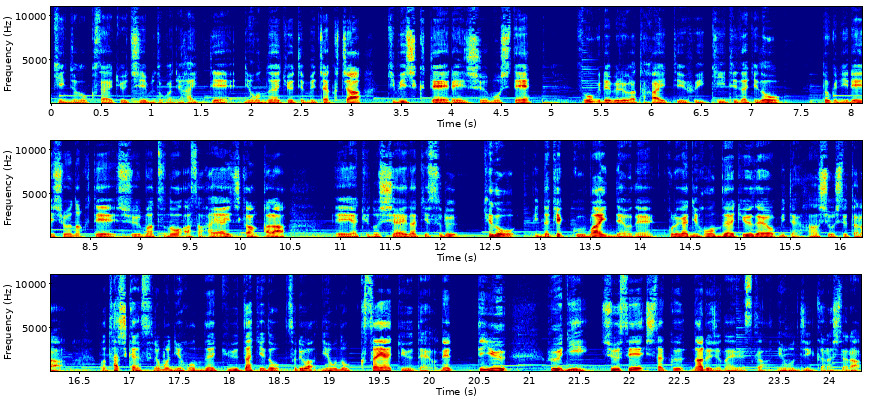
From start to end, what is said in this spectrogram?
近所の草野球チームとかに入って、日本の野球ってめちゃくちゃ厳しくて練習もして、すごくレベルが高いっていう風に聞いてたけど、特に練習はなくて、週末の朝早い時間から、えー、野球の試合だけする。けど、みんな結構上手いんだよね。これが日本の野球だよ、みたいな話をしてたら、まあ、確かにそれも日本の野球だけど、それは日本の草野球だよねっていう風に修正したくなるじゃないですか。日本人からしたら。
